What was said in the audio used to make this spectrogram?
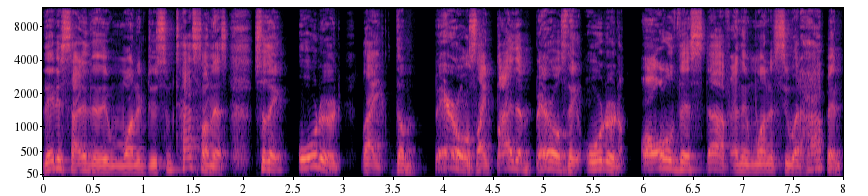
they decided that they wanted to do some tests on this. So they ordered like the barrels, like by the barrels, they ordered all of this stuff and they wanted to see what happened.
